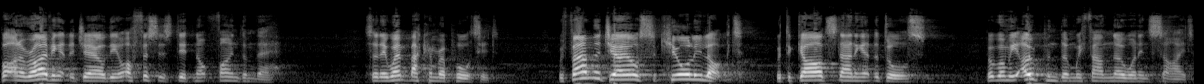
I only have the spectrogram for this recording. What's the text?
But on arriving at the jail, the officers did not find them there. So they went back and reported We found the jail securely locked with the guards standing at the doors. But when we opened them, we found no one inside.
